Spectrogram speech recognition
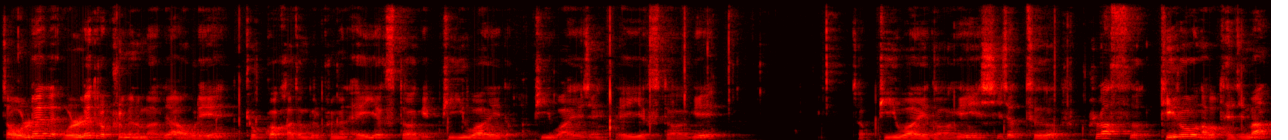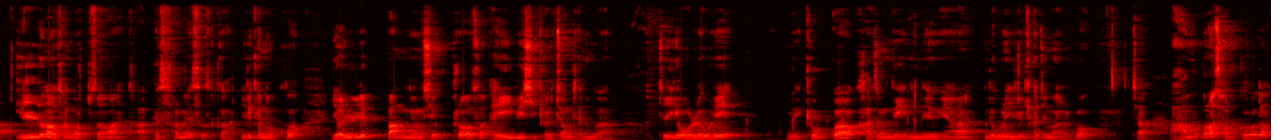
자, 원래, 원래대로 풀면 말이야. 우리 교과 과정대로 풀면 ax 더하기 by, by지. ax 더하기 자, by 더하기 cz 플러스 d로 나도 되지만 1로 나도 상관없어. 앞에서 설명했었을까? 이렇게 놓고 연립 방정식 풀어서 a, b, c 결정하면 되는 거야. 자, 이게 원래 우리 우리 교과 과정 내에 있는 내용이야. 근데 우리는 이렇게 하지 말고 자, 아무거나 잡을 거거든?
